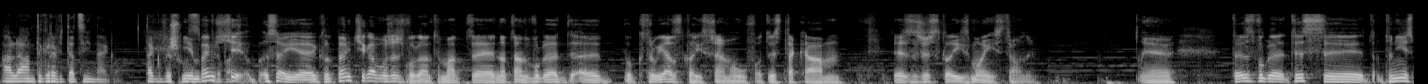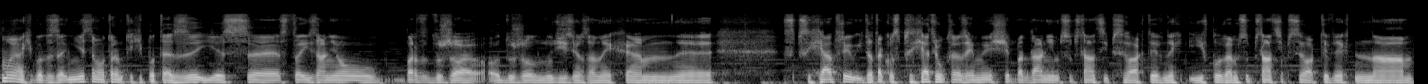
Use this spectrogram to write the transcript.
ale antygrawitacyjnego. Tak wyszło Nie, z powiem ci, słuchaj, e, Claude, powiem ci ciekawą rzecz w ogóle na temat, e, na temat w ogóle, e, którą ja z kolei słyszałem o UFO. To jest taka, to jest rzecz z kolei z mojej strony. E, To jest w ogóle, to jest, to- nie jest moja hipoteza, nie jestem autorem tej hipotezy, jest, stoi za nią bardzo dużo, dużo ludzi związanych z psychiatrią i to taką z psychiatrią, która zajmuje się badaniem substancji psychoaktywnych i wpływem substancji psychoaktywnych na,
